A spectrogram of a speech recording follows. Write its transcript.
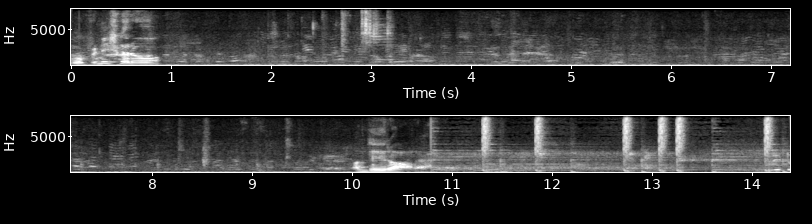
वो फिनिश करो। अंधेरा आ रहा है। ग्रिट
